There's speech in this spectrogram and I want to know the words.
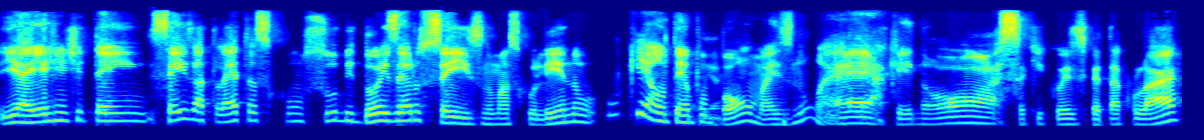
E aí a gente tem seis atletas com sub 206 no masculino, o que é um tempo É. bom, mas não é aquele, nossa, que coisa espetacular.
